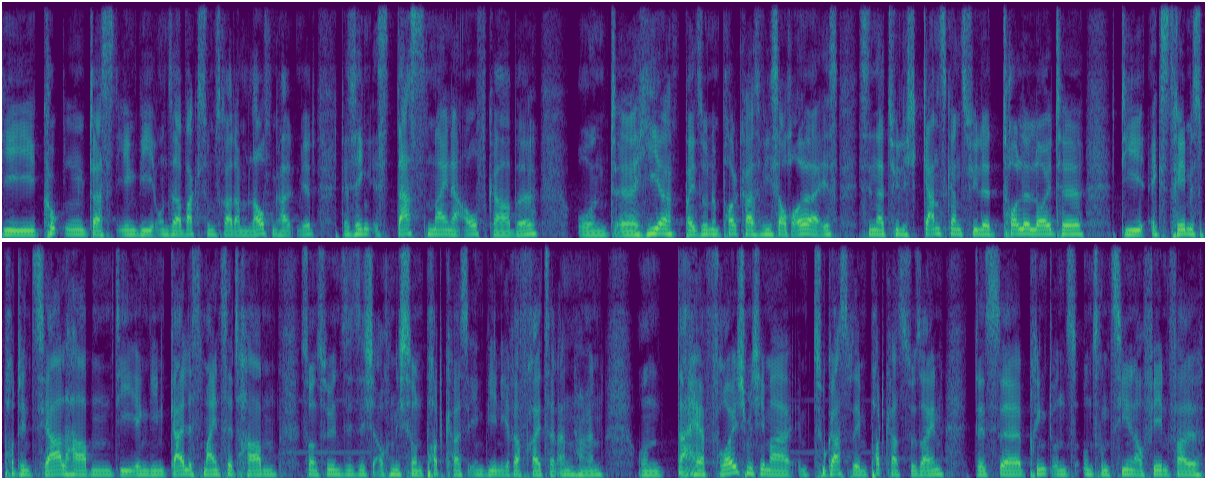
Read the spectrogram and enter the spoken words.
die gucken, dass irgendwie unser Wachstumsrad am Laufen gehalten wird. Deswegen ist das meine Aufgabe. Und äh, hier bei so einem Podcast, wie es auch euer ist, sind natürlich ganz, ganz viele tolle Leute, die extremes Potenzial haben, die irgendwie ein geiles Mindset haben. Sonst würden sie sich auch nicht so einen Podcast irgendwie in ihrer Freizeit anhören. Und daher freue ich mich immer, zu Gast im Podcast zu sein. Das äh, bringt uns unseren Zielen auf jeden Fall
